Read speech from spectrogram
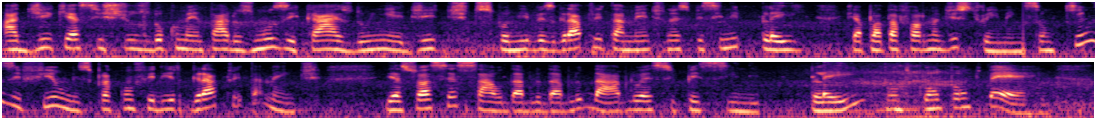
a dica é assistir os documentários musicais do Inedit, disponíveis gratuitamente no SPCine Play, que é a plataforma de streaming. São 15 filmes para conferir gratuitamente. E é só acessar o www.spcineplay.com.br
